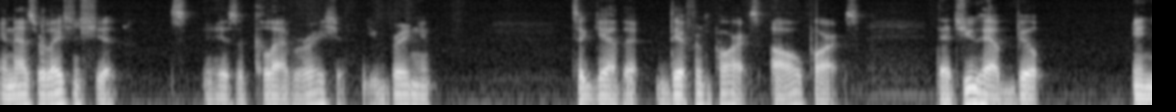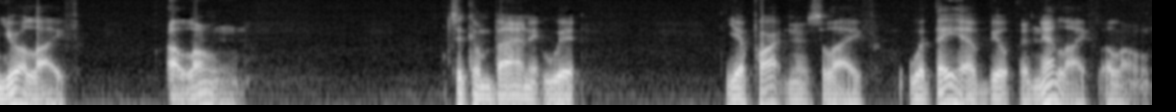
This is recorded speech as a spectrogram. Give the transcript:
and that's relationships. It's a collaboration. You bring it together, different parts, all parts that you have built in your life alone, to combine it with your partner's life, what they have built in their life alone.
